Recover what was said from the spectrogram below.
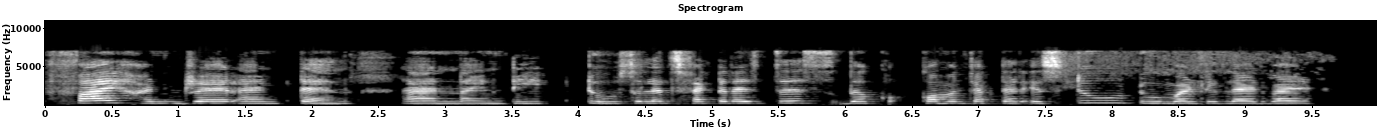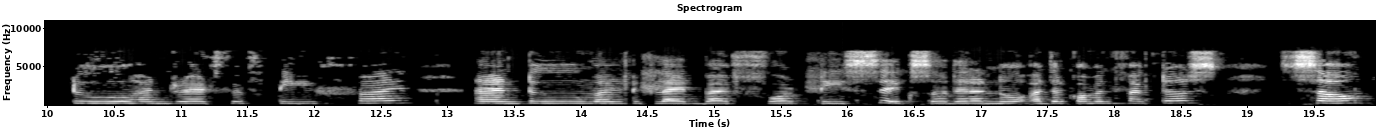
510 and 92. So let's factorize this. The common factor is 2, 2 multiplied by 255 and 2 multiplied by 46. So there are no other common factors. So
